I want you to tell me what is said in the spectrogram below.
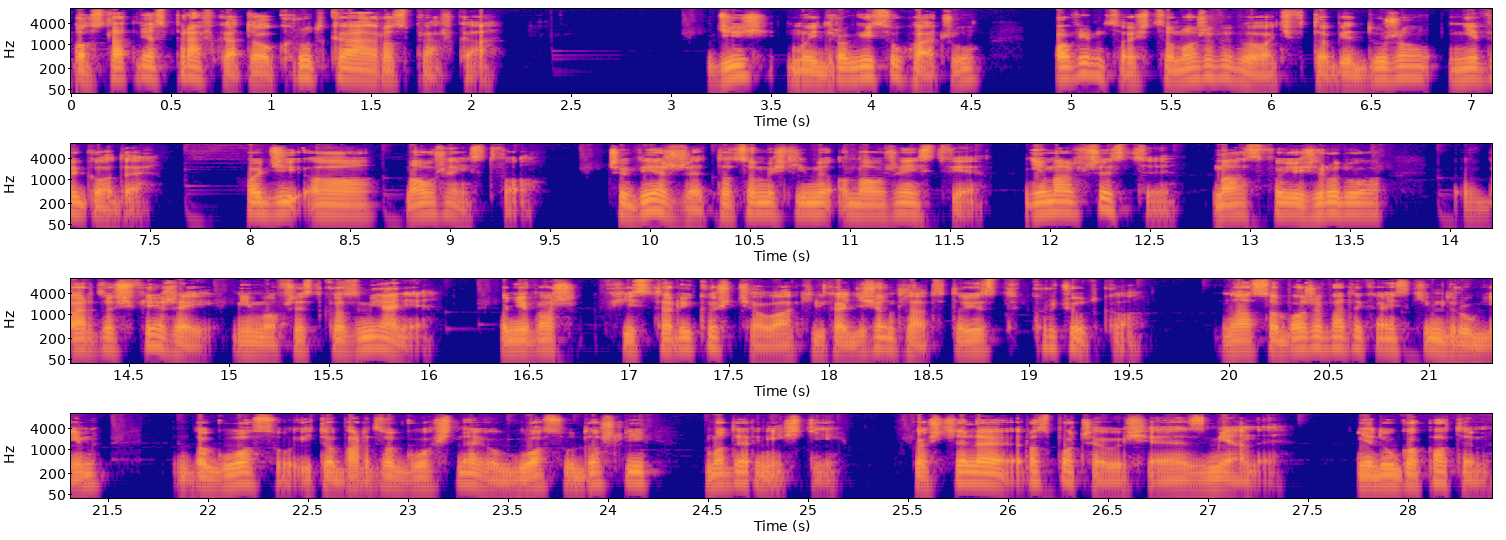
Ostatnia sprawka to krótka rozprawka. Dziś, mój drogi słuchaczu, powiem coś, co może wywołać w tobie dużą niewygodę. Chodzi o małżeństwo. Czy wiesz, że to, co myślimy o małżeństwie, niemal wszyscy, ma swoje źródło w bardzo świeżej, mimo wszystko, zmianie? Ponieważ w historii Kościoła kilkadziesiąt lat to jest króciutko. Na Soborze Watykańskim II do głosu, i to bardzo głośnego głosu, doszli moderniści. W Kościele rozpoczęły się zmiany. Niedługo potem,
